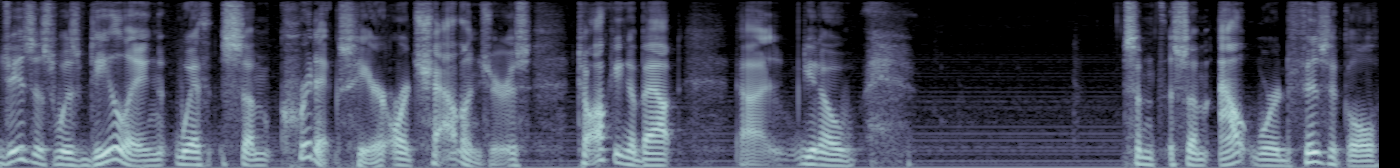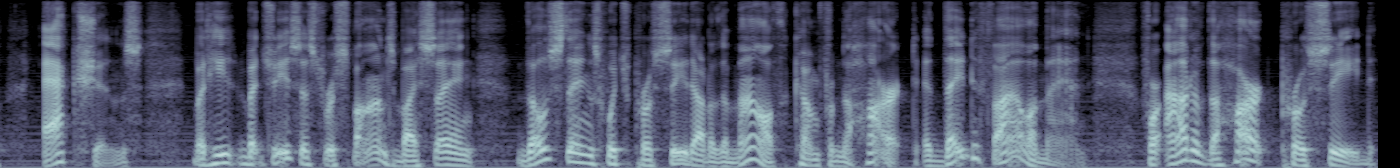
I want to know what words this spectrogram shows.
Jesus was dealing with some critics here or challengers talking about, uh, you know, some, some outward physical actions but, he, but Jesus responds by saying, Those things which proceed out of the mouth come from the heart, and they defile a man. For out of the heart proceed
